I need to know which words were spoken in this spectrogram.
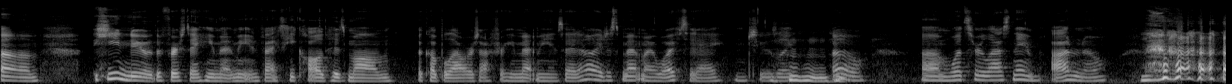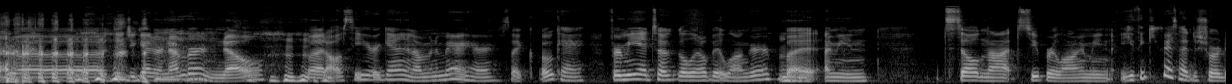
Um, he knew the first day he met me. In fact, he called his mom a couple hours after he met me and said, "Oh, I just met my wife today," and she was like, "Oh, um, what's her last name? I don't know." uh, did you get her number? No, but I'll see her again and I'm gonna marry her. It's like okay. For me, it took a little bit longer, but I mean, still not super long. I mean, you think you guys had a short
